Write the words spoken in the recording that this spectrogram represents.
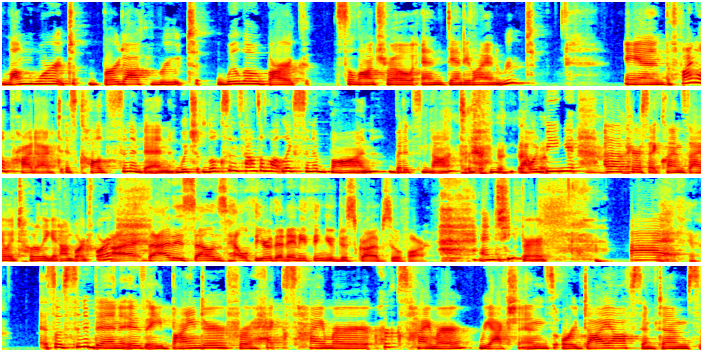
lungwort, burdock root, willow bark, cilantro, and dandelion root. And the final product is called Cinnabin, which looks and sounds a lot like Cinnabon, but it's not. that would be a parasite cleanse that I would totally get on board for. I, that is sounds healthier than anything you've described so far, and cheaper. Uh, so cinnabin is a binder for Hexheimer, Herxheimer reactions or die-off symptoms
